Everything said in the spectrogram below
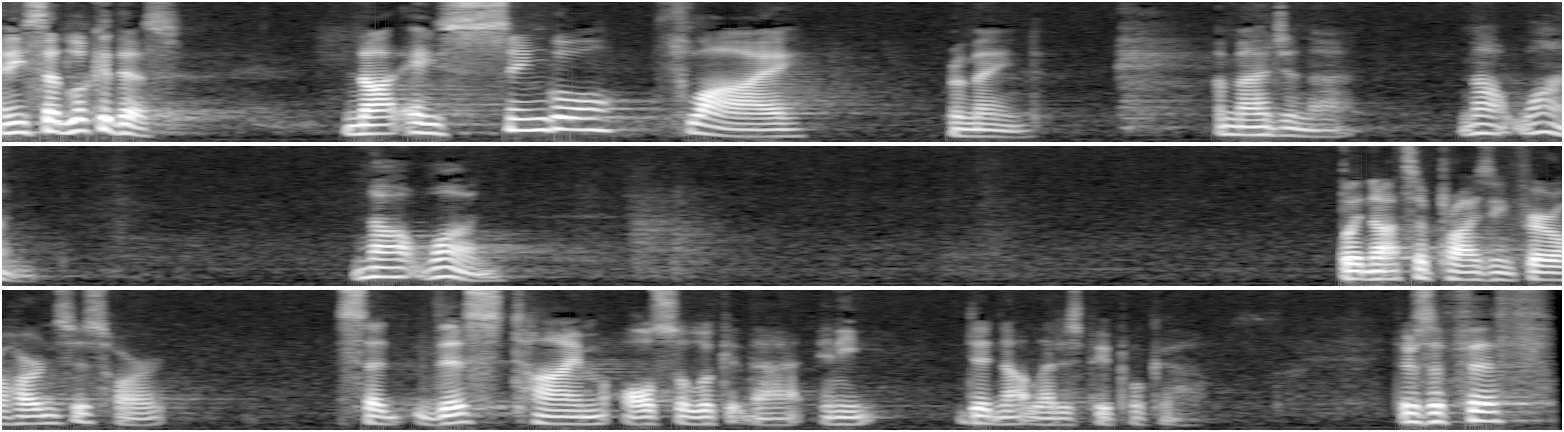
And he said, Look at this. Not a single fly remained. Imagine that. Not one. Not one. But not surprising, Pharaoh hardens his heart, said, This time also look at that. And he did not let his people go. There's a fifth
